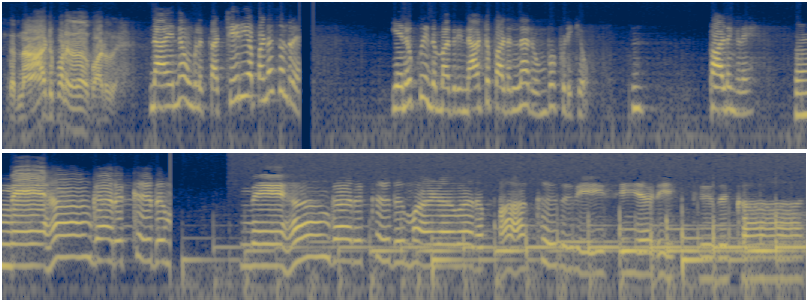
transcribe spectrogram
இந்த நாட்டு பாடம் ஏதாவது பாடுவேன். நான் என்ன உங்களுக்கு கச்சேரியா பண்ண சொல்றேன்? எனக்கும் இந்த மாதிரி நாட்டு பாடல்லாம் ரொம்ப பிடிக்கும். ம், பாடுங்களே. மேகங்கருக்குது மேகங்கருக்குது மழை வர பாக்குது வீசி அடிக்குது காத்து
